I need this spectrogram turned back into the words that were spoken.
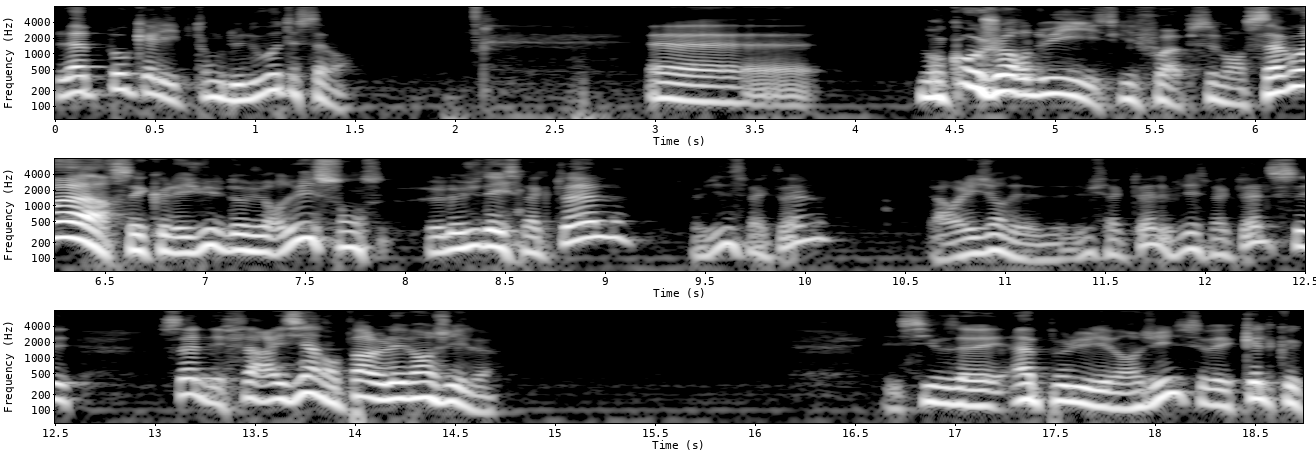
l'Apocalypse, donc du Nouveau Testament. Euh, donc aujourd'hui, ce qu'il faut absolument savoir, c'est que les juifs d'aujourd'hui sont. Le judaïsme actuel, le judaïsme actuel, la religion des, juifs actuels, le judaïsme actuel, c'est celle des pharisiens dont parle l'évangile. Et si vous avez un peu lu l'évangile, si vous avez quelques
